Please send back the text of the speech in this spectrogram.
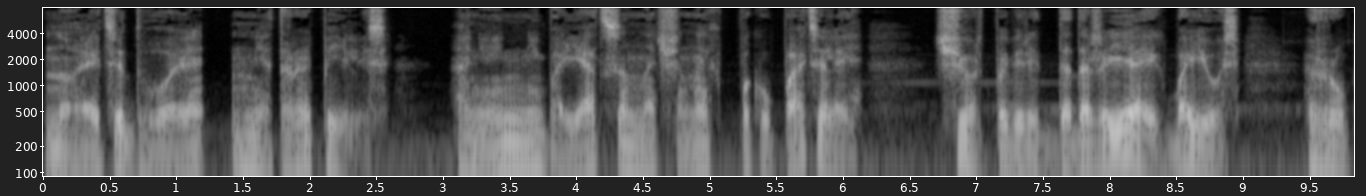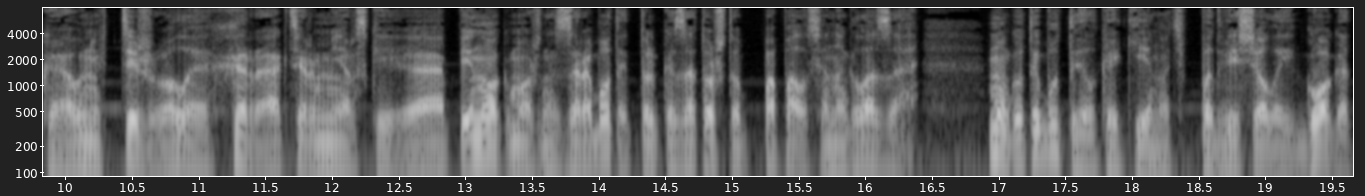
Но эти двое не торопились. Они не боятся ночных покупателей? Черт побери, да даже я их боюсь. Рука у них тяжелая, характер мерзкий, а пинок можно заработать только за то, что попался на глаза. Могут и бутылкой кинуть под веселый гогот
